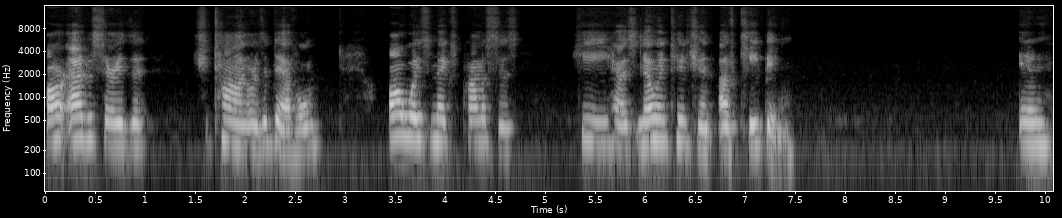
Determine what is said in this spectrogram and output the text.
Our adversary, the shaitan or the devil, always makes promises he has no intention of keeping. In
